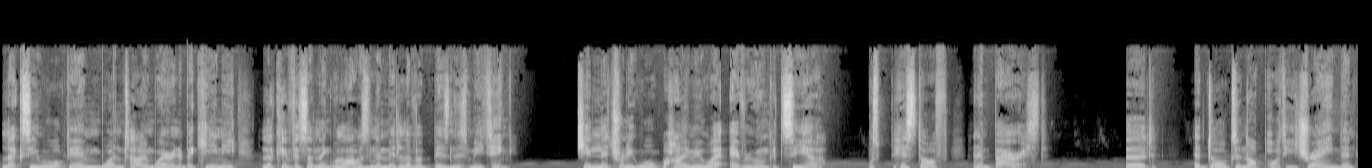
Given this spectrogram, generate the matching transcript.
Lexi walked in one time wearing a bikini looking for something while I was in the middle of a business meeting. She literally walked behind me where everyone could see her was pissed off and embarrassed. Third, their dogs are not potty trained and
